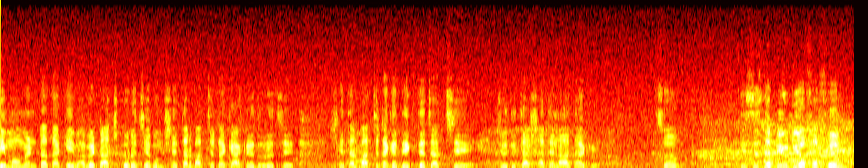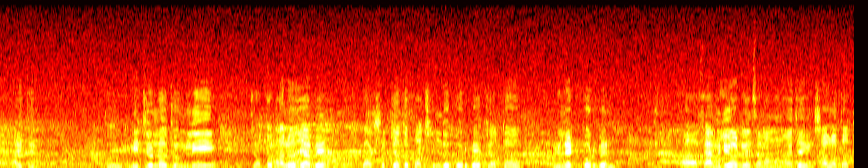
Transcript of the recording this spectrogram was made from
এই মোমেন্টটা তাকে এভাবে টাচ করেছে এবং সে তার বাচ্চাটাকে আঁকড়ে ধরেছে, সে তার বাচ্চাটাকে দেখতে চাচ্ছে যদি তার সাথে না থাকে। So this is the beauty of a film I think তো এর জন্য জঙ্গলি যত ভালো যাবে, দর্শক যত পছন্দ করবে, যত রিলেট করবেন ফ্যামিলি অডিয়েন্স আমার মনে হয় যে ইনশাল্লাহ তত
